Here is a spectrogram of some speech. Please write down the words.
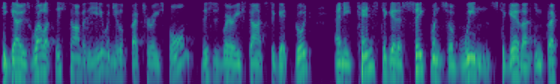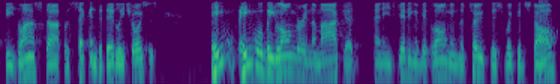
He goes well at this time of the year when you look back through his form. This is where he starts to get good, and he tends to get a sequence of wins together. In fact, his last start was second to Deadly Choices. He, he will be longer in the market, and he's getting a bit long in the tooth, this Wicked style.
